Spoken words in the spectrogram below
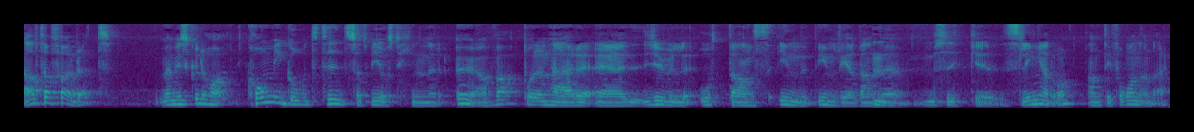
Allt var förberett. Men vi skulle ha, kom i god tid så att vi just hinner öva på den här eh, julottans in, inledande musikslinga då, antifonen där.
